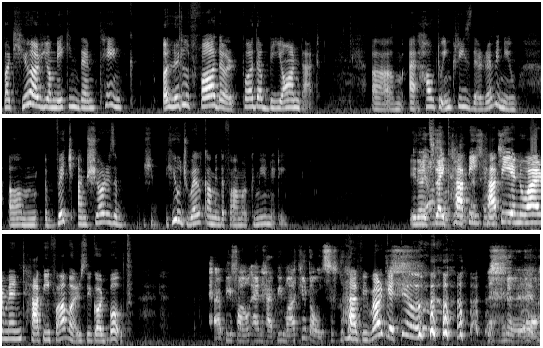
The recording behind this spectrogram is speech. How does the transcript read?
But here you're making them think a little further further beyond that um, how to increase their revenue um, which i'm sure is a huge welcome in the farmer community. You know yeah, it's like happy happy environment happy farmers. You got both happy farm and happy market also. Happy market too. Yeah.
